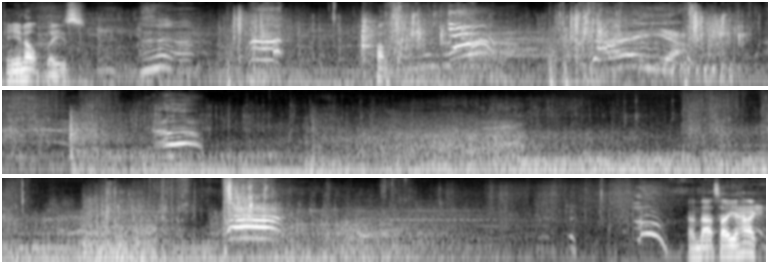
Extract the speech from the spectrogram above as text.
Can you not, please? Pop. And that's how you hack.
